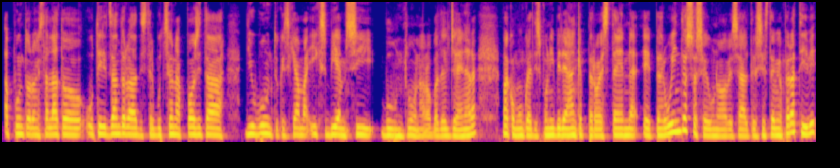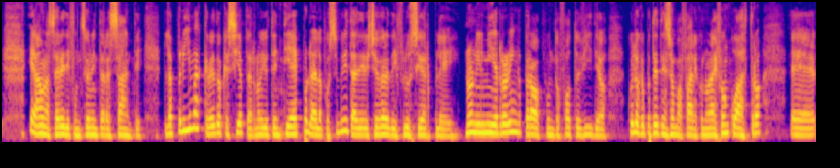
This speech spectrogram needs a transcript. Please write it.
appunto l'ho installato utilizzando la distribuzione apposita di Ubuntu che si chiama XBMC Ubuntu, una roba del genere, ma comunque è disponibile anche per OS X e per Windows se uno avesse altri sistemi operativi e ha una serie di funzioni interessanti. La prima credo che sia per noi utenti Apple è la possibilità di ricevere dei flussi AirPlay, non il mirroring, però appunto foto e video, quello che potete insomma fare con un iPhone 4 eh,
